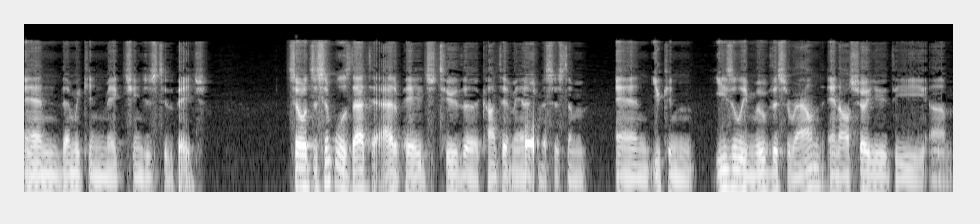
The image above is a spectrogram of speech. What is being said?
And then we can make changes to the page. So it's as simple as that to add a page to the content management system. And you can easily move this around and I'll show you the, um,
